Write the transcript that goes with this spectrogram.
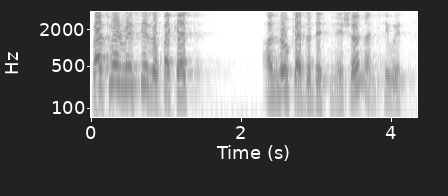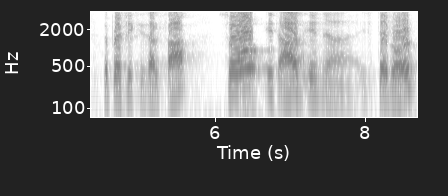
that will receive the packet and look at the destination and see with the prefix is alpha. So it has in uh, its table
